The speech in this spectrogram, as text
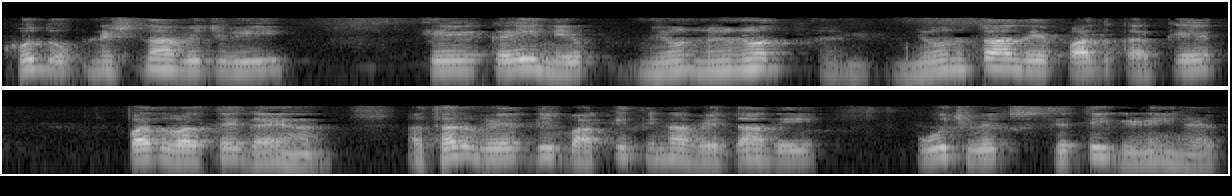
ਖੁਦ ਉਪਨਿਸ਼ਦਾਂ ਵਿੱਚ ਵੀ ਇਹ ਕਈ ਨਿਊਨਤਾ ਦੇ ਪਦ ਕਰਕੇ ਪਦ ਵਰਤੇ ਗਏ ਹਨ। ਅਥਰ ਵੇਦ ਦੀ ਬਾਕੀ ਤਿੰਨਾਂ ਵੇਦਾਂ ਦੀ ਪੂਛ ਵਿੱਚ ਸਥਿਤੀ ਗਿਣੀ ਹੈ,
